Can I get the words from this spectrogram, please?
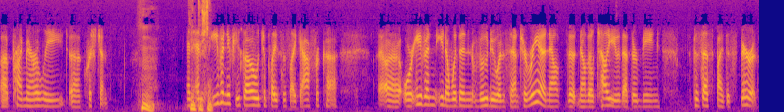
uh, primarily uh, Christian. Hmm. And, and even if you go to places like Africa, uh, or even you know within voodoo and Santeria, now the, now they'll tell you that they're being possessed by the spirits,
